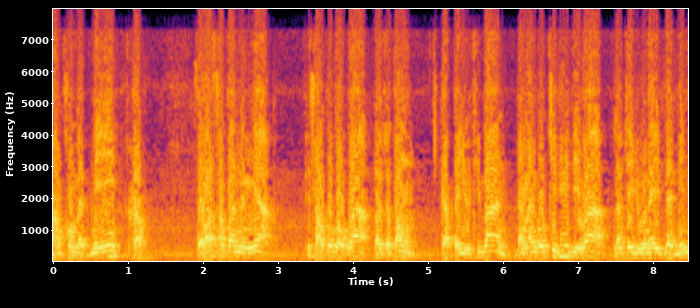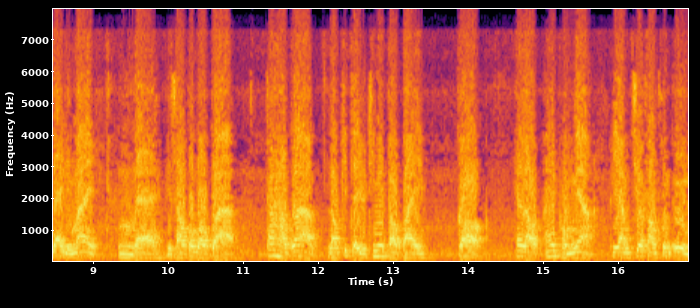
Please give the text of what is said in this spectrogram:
สังคมแบบนี้ครับ แต่ว่าสักวันหนึ่งเนี่ย พี่สาวก็บอกว่าเราจะต้องกลับไปอยู่ที่บ้าน ดังนั้นก็คิดให้ดีว่าเราจะอยู่ในแบบนี้ได้หรือไม่อืมแต่พี่สาวก็บอกว่า ถ้าหากว่าเราคิดจะอยู่ที่นี่ต่อไป ก็ให้เราให้ผมเนี่ย พยายามเชื่อฟังคนอื่น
